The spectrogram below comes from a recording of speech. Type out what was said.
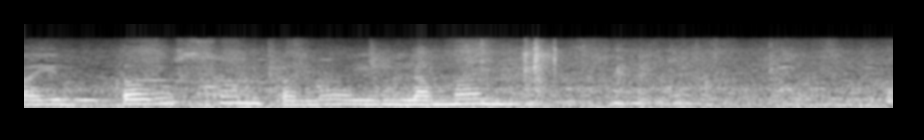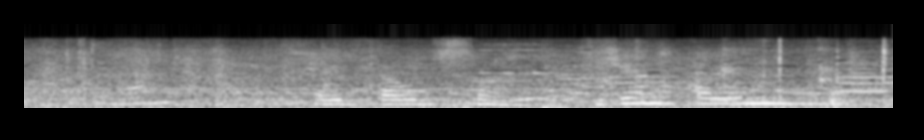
5,000 pala yung laman. 5,000. Diyan na pala niya.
